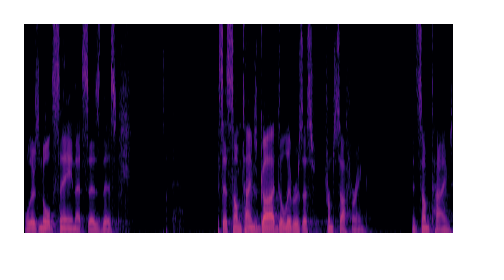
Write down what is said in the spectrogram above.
Well, there's an old saying that says this It says sometimes God delivers us from suffering, and sometimes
